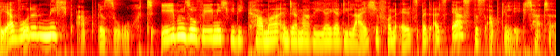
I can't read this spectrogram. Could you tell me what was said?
der wurde nicht abgesucht. Ebenso wenig wie die Kammer, in der Maria ja die Leiche von Elsbeth als erstes abgelegt hatte.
